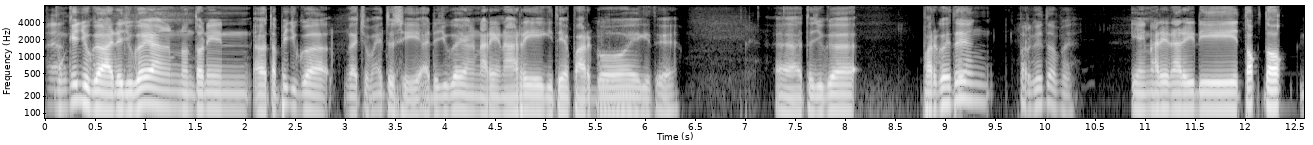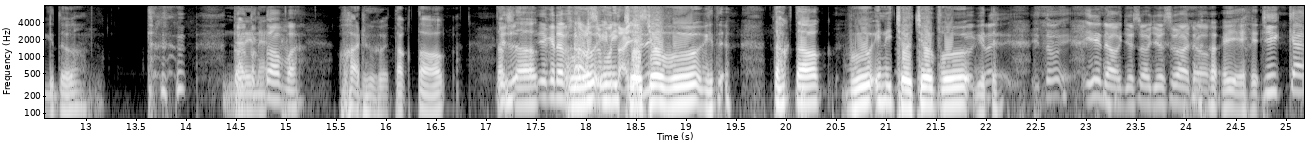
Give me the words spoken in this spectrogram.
ya. mungkin juga ada juga yang nontonin eh, tapi juga nggak cuma itu sih, ada juga yang nari-nari gitu ya pargoy Hmm. gitu ya. Eh, atau juga pargoy itu yang Pargo itu apa ya? yang nari-nari di tok-tok gitu. Tok na- itu apa? Waduh, tok-tok. Tok-tok. ya Bu, ini? Jojo, Bu gitu. Tok-tok. Bu, ini Jojo, Bu kira gitu. Itu ini dong Joshua Joshua dong. Oh, iya. Jika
